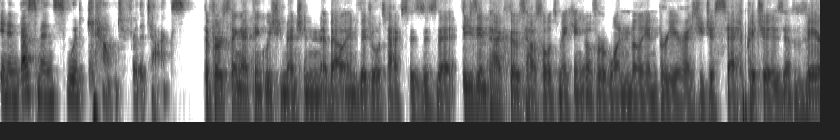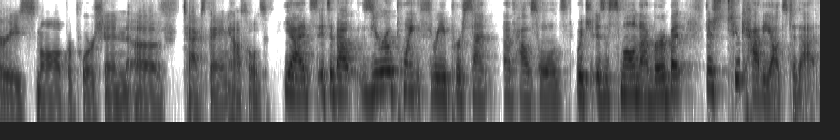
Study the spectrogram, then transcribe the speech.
in investments would count for the tax. The first thing I think we should mention about individual taxes is that these impact those households making over 1 million per year as you just said, which is a very small proportion of tax paying households. Yeah, it's it's about 0.3% of households, which is a small number, but there's two caveats to that.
